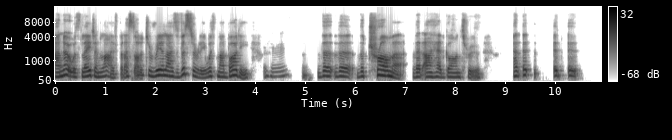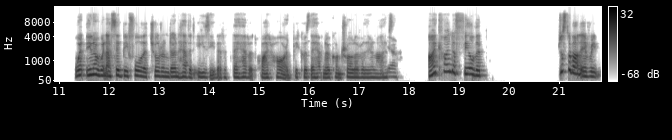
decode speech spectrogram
I know it was late in life, but I started to realize viscerally with my body Mhm. The the the trauma that I had gone through. And it it, it when you know when I said before that children don't have it easy, that they have it quite hard because they have no control over their lives. yeah I kind of feel that just about every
